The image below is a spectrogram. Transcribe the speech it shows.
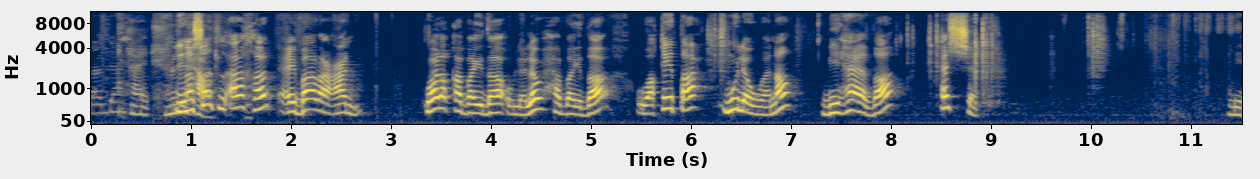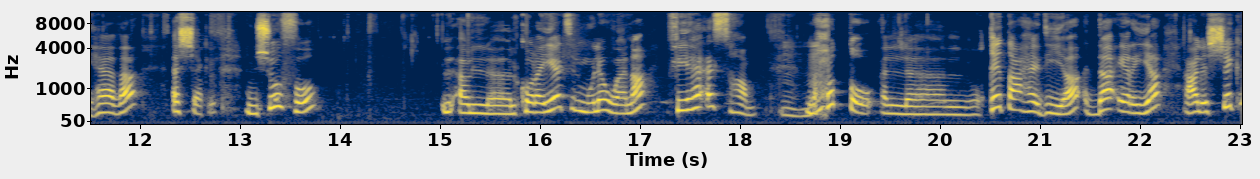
بعدها. النشاط الآخر عبارة عن ورقة بيضاء ولا لوحة بيضاء وقطع ملونة بهذا الشكل. بهذا الشكل. نشوفوا ال- ال- الكريات الملونة فيها أسهم. نحطوا ال- القطع هذه الدائرية على الشكل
